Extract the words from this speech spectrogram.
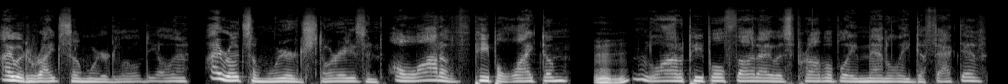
I would write some weird little deal. And I wrote some weird stories, and a lot of people liked them. Mm-hmm. A lot of people thought I was probably mentally defective.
